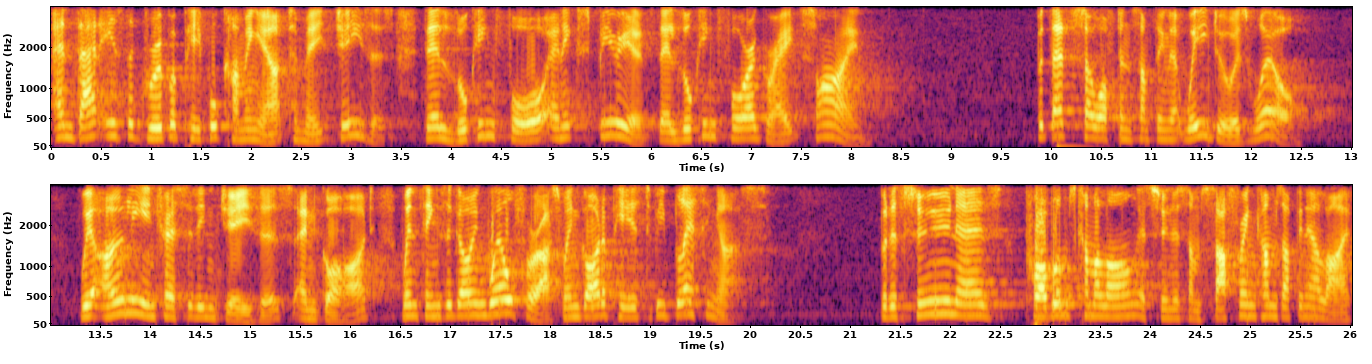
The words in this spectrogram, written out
And that is the group of people coming out to meet Jesus. They're looking for an experience. They're looking for a great sign. But that's so often something that we do as well. We're only interested in Jesus and God when things are going well for us, when God appears to be blessing us. But as soon as problems come along, as soon as some suffering comes up in our life,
